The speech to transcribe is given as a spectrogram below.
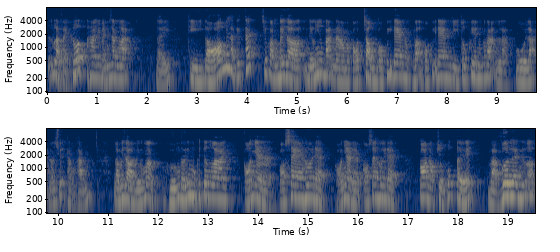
Tức là phải khớp hai cái bánh răng lại. Đấy, thì đó mới là cái cách. Chứ còn bây giờ nếu như bạn nào mà có chồng, có quỹ đen hoặc vợ có quỹ đen thì tôi khuyên các bạn là ngồi lại nói chuyện thẳng thắn. Là bây giờ nếu mà hướng tới một cái tương lai có nhà, có xe hơi đẹp, có nhà đẹp, có xe hơi đẹp, con học trường quốc tế và vươn lên nữa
